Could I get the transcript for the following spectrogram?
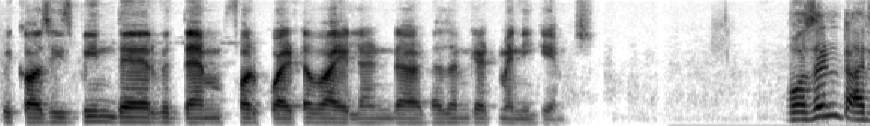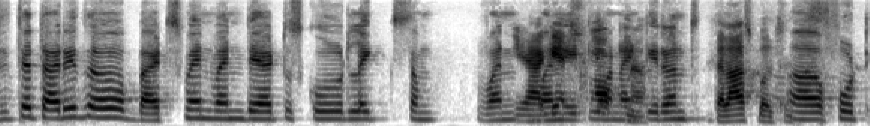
because he's been there with them for quite a while and uh, doesn't get many games. Wasn't Aditya Tare the batsman when they had to score like some one, Yeah, 180 or 90 runs? The last ball. six. Uh, foot,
